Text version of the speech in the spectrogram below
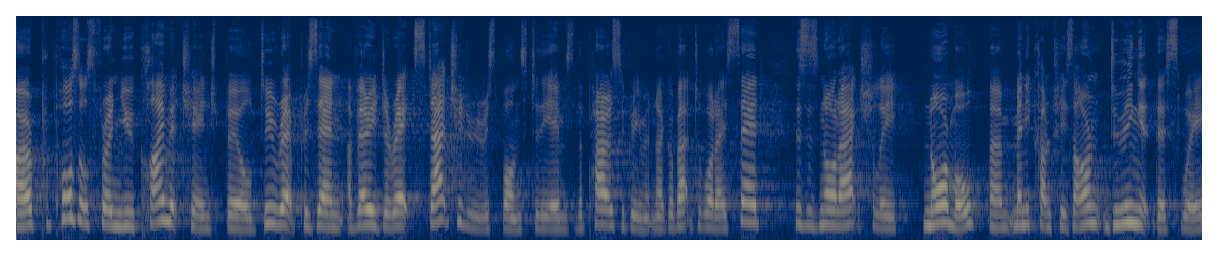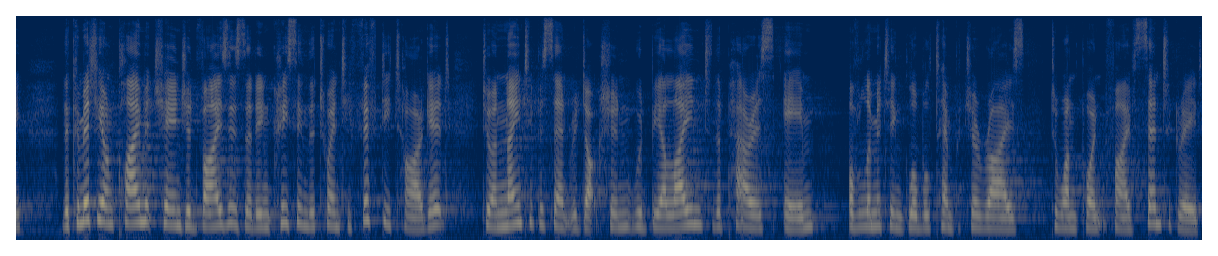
Our proposals for a new climate change bill do represent a very direct statutory response to the aims of the Paris Agreement. And I go back to what I said, this is not actually normal. Um, many countries aren't doing it this way. The Committee on Climate Change advises that increasing the 2050 target to a 90% reduction would be aligned to the Paris aim of limiting global temperature rise to 1.5 centigrade.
